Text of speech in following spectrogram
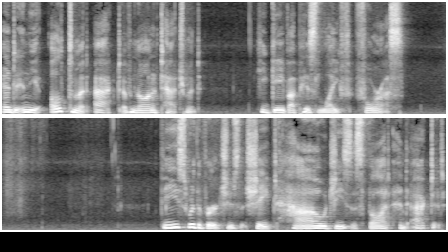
And in the ultimate act of non attachment, he gave up his life for us. These were the virtues that shaped how Jesus thought and acted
